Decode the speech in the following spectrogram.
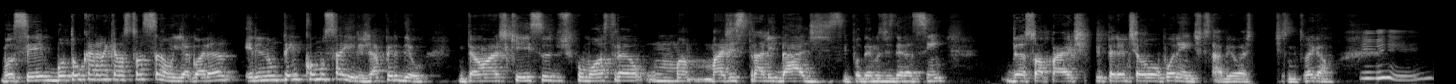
você botou o cara naquela situação e agora ele não tem como sair, ele já perdeu. Então eu acho que isso tipo, mostra uma magistralidade, se podemos dizer assim, da sua parte perante o oponente, sabe? Eu acho isso muito legal. Uhum.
